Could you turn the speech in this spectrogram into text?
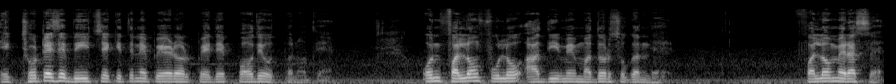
एक छोटे से बीज से कितने पेड़ और पेदे, पौधे उत्पन्न होते हैं। उन फलों, फूलों आदि में मधुर सुगंध है। फलों में रस है।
